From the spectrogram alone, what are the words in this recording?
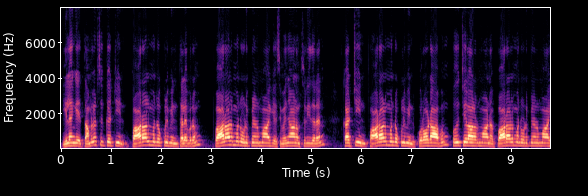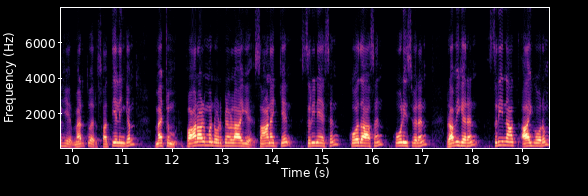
இலங்கை தமிழரசு கட்சியின் பாராளுமன்ற குழுவின் தலைவரும் பாராளுமன்ற உறுப்பினருமாகிய சிவஞானம் ஸ்ரீதரன் கட்சியின் பாராளுமன்ற குழுவின் கொரோடாவும் பொதுச் செயலாளருமான பாராளுமன்ற உறுப்பினருமாகிய மருத்துவர் சத்தியலிங்கம் மற்றும் பாராளுமன்ற உறுப்பினர்களாகிய சாணக்கியன் ஸ்ரீநேசன் கோதாசன் கோடீஸ்வரன் ரவிகரன் ஸ்ரீநாத் ஆகியோரும்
